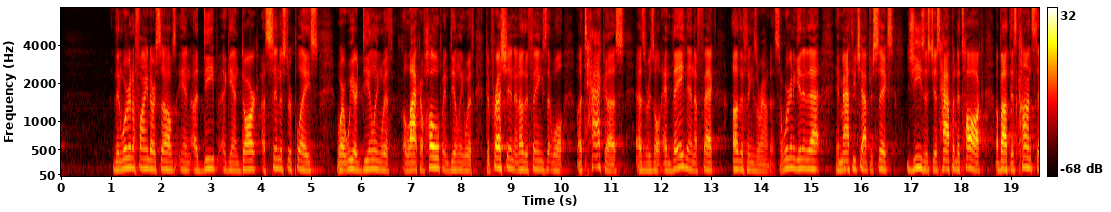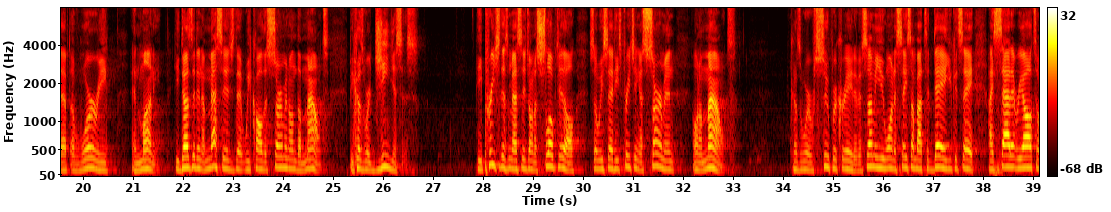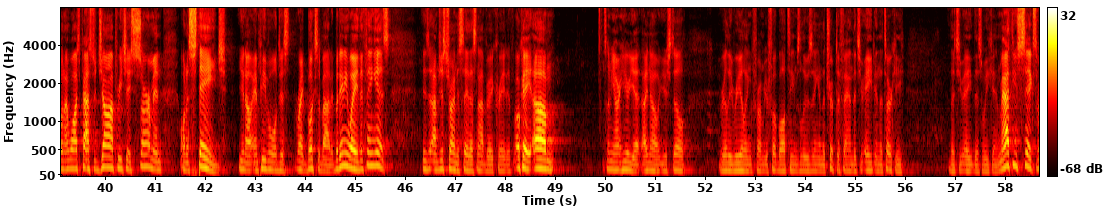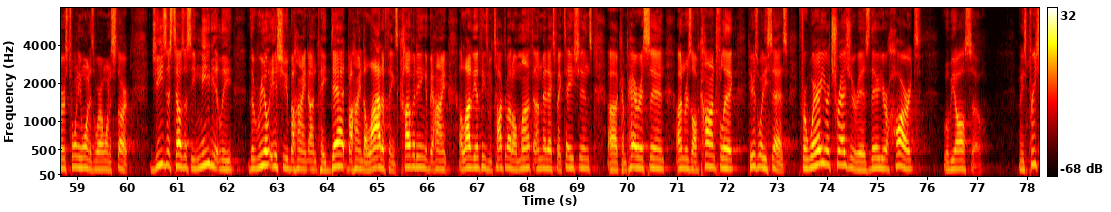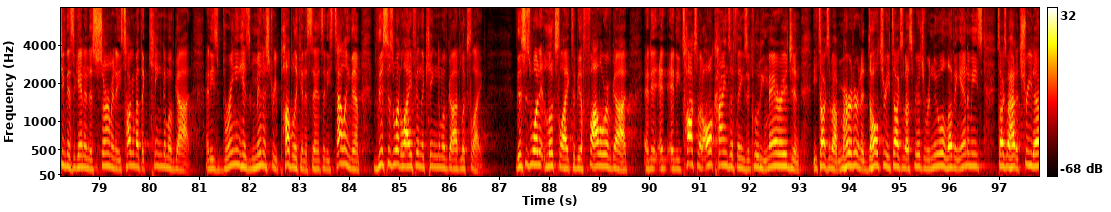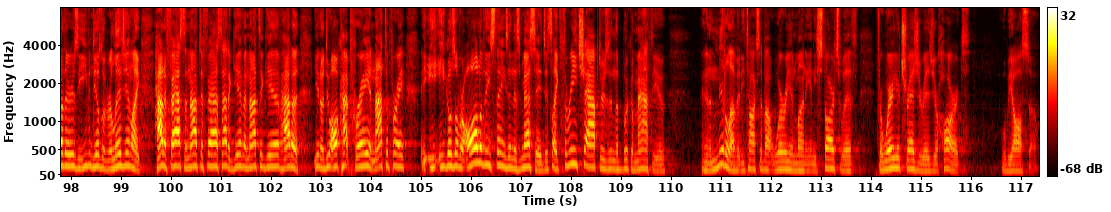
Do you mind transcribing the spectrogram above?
then we're going to find ourselves in a deep again dark a sinister place where we are dealing with a lack of hope and dealing with depression and other things that will attack us as a result and they then affect other things around us so we're going to get into that in matthew chapter 6 Jesus just happened to talk about this concept of worry and money. He does it in a message that we call the Sermon on the Mount because we're geniuses. He preached this message on a sloped hill, so we said he's preaching a sermon on a mount because we're super creative. If some of you want to say something about today, you could say, I sat at Rialto and I watched Pastor John preach a sermon on a stage, you know, and people will just write books about it. But anyway, the thing is, is I'm just trying to say that's not very creative. Okay, um, some of you aren't here yet. I know you're still really reeling from your football teams losing and the tryptophan that you ate in the turkey that you ate this weekend. Matthew 6, verse 21 is where I want to start. Jesus tells us immediately the real issue behind unpaid debt, behind a lot of things, coveting, and behind a lot of the other things we talked about all month unmet expectations, uh, comparison, unresolved conflict. Here's what he says For where your treasure is, there your heart will be also. And he's preaching this again in this sermon, and he's talking about the kingdom of God. And he's bringing his ministry public in a sense, and he's telling them this is what life in the kingdom of God looks like. This is what it looks like to be a follower of God. And, and, and he talks about all kinds of things, including marriage, and he talks about murder and adultery. He talks about spiritual renewal, loving enemies. He talks about how to treat others. He even deals with religion, like how to fast and not to fast, how to give and not to give, how to, you know, do all kind, pray and not to pray. He, he goes over all of these things in this message. It's like three chapters in the book of Matthew. And in the middle of it, he talks about worry and money. And he starts with, For where your treasure is, your heart will be also.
